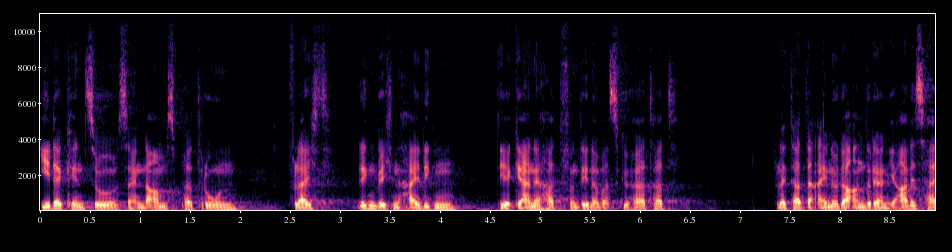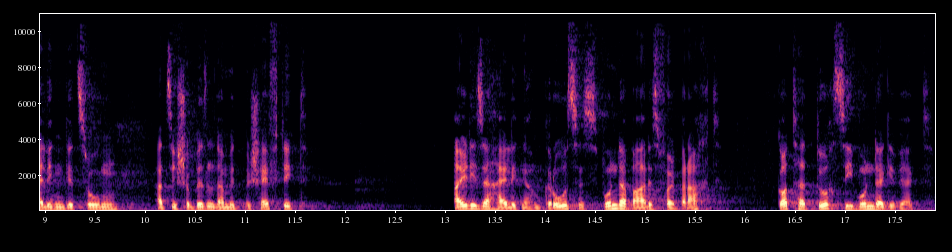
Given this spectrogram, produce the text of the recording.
Jeder kennt so seinen Namenspatron, vielleicht irgendwelchen Heiligen, die er gerne hat, von denen er was gehört hat. Vielleicht hat der ein oder andere einen Jahresheiligen gezogen, hat sich schon ein bisschen damit beschäftigt. All diese Heiligen haben Großes, Wunderbares vollbracht. Gott hat durch sie Wunder gewirkt.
